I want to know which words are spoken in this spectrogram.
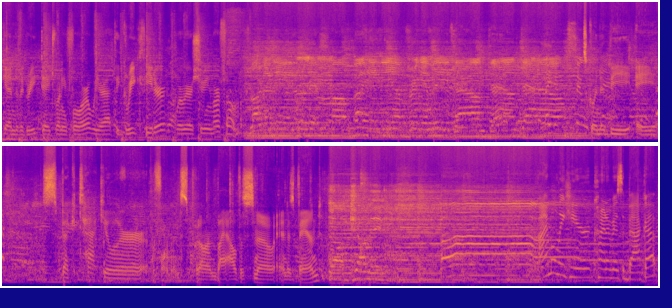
again to the Greek, day 24. We are at the Greek Theater where we are shooting our film. It's going to be a spectacular performance put on by Aldous Snow and his band. I'm only here kind of as a backup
